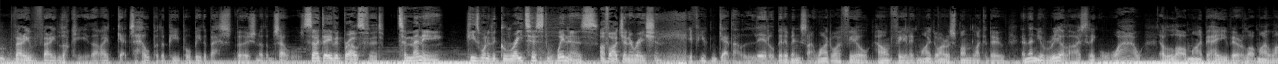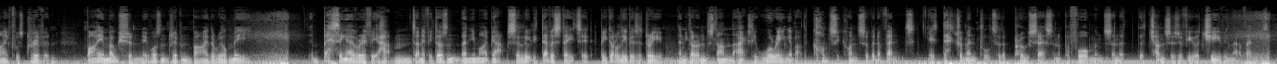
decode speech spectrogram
I'm very, very lucky that I get to help other people be the best version of themselves. Sir David Brailsford. To many, he's one of the greatest winners of our generation. If you can get that little bit of insight, why do I feel how I'm feeling? Why do I respond like I do? And then you realize, think, wow, a lot of my behavior, a lot of my life was driven by emotion. It wasn't driven by the real me best ever if it happens, and if it doesn't, then you might be absolutely devastated. But you've got to leave it as a dream, and you've got to understand that actually worrying about the consequence of an event is detrimental to the process and the performance and the, the chances of you achieving that event.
